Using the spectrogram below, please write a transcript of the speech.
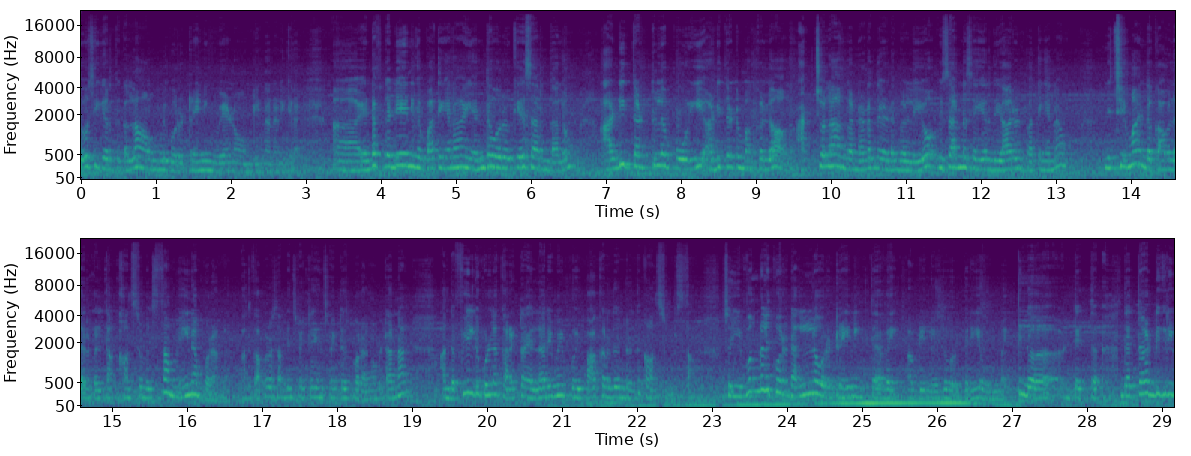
யோசிக்கிறதுக்கெல்லாம் அவங்களுக்கு ஒரு ட்ரைனிங் வேணும் அப்படின்னு நான் நினைக்கிறேன். எண்ட் ஆஃப் த டே நீங்கள் பார்த்தீங்கன்னா எந்த ஒரு கேஸாக இருந்தாலும் அடித்தட்டில் போய் அடித்தட்டு மக்களும் ஆக்சுவலாக அங்கே நடந்த இடங்கள்லையோ விசாரணை செய்கிறது யாருன்னு பார்த்தீங்கன்னா நிச்சயமாக இந்த காவலர்கள் தான் கான்ஸ்டபிள்ஸ் தான் மெயினாக போகிறாங்க அதுக்கப்புறம் சப் இன்ஸ்பெக்டர் இன்ஸ்பெக்டர்ஸ் போகிறாங்க பட் ஆனால் அந்த ஃபீல்டுக்குள்ளே கரெக்டாக எல்லாரையுமே போய் பார்க்குறதுன்றது கான்ஸ்டபிள்ஸ் தான். ஸோ இவங்களுக்கு ஒரு நல்ல ஒரு ட்ரைனிங் தேவை அப்படின்றது ஒரு பெரிய உண்மை. இந்த டெத்து இந்த தேர்ட் டிகிரி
